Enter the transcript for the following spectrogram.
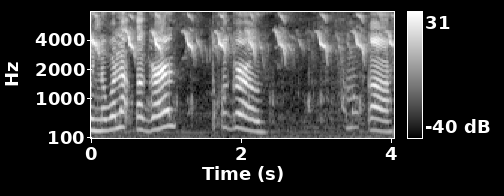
Uy, nawala ka, girl. Ito ka, girl. Ka?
